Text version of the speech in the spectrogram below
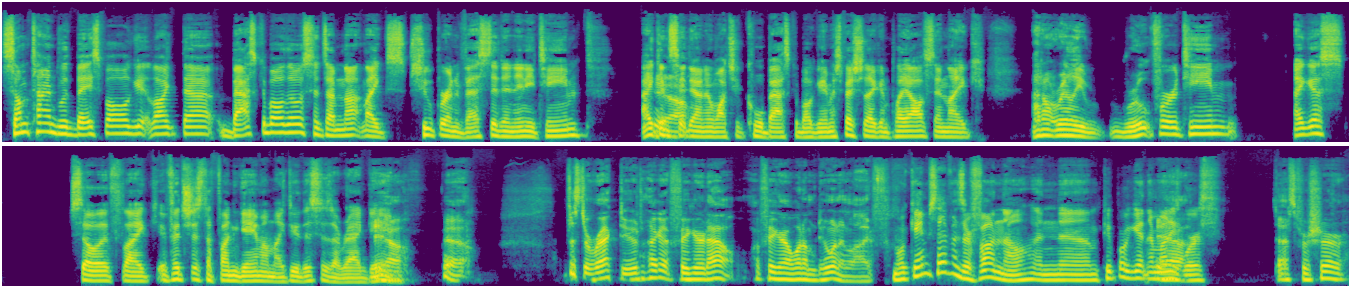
Sometimes with baseball, I'll get like that. Basketball though, since I'm not like super invested in any team, I can Yeah. sit down and watch a cool basketball game, especially like in playoffs. And like, I don't really root for a team, I guess. So if like if it's just a fun game, I'm like, dude, this is a rad game. Yeah. Yeah. I'm just a wreck, dude. I gotta figure it out. I figure out what I'm doing in life. Well, game sevens are fun though, and um, people are getting their money's Yeah. worth. That's for sure.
